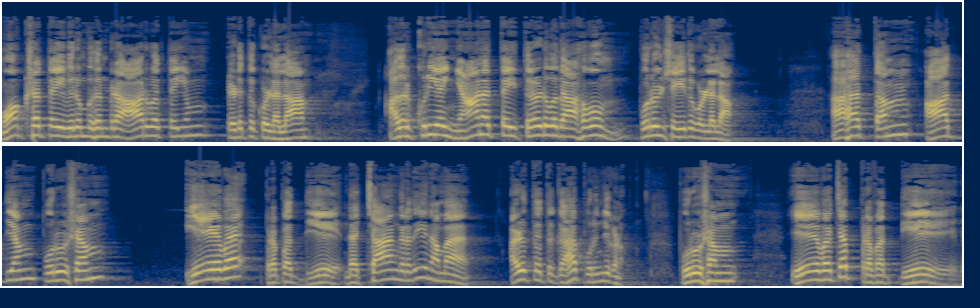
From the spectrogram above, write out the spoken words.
மோட்சத்தை விரும்புகின்ற ஆர்வத்தையும் எடுத்துக்கொள்ளலாம். அதற்குரிய ஞானத்தை தேடுவதாகவும் பொருள் செய்து கொள்ளலாம். அகத்தம் தம் ஆத்தியம் புருஷம் ஏவ பிரபத்தியே. இந்த சாங்கிறதையும் நம்ம அழுத்தத்துக்காக புரிஞ்சுக்கணும். புருஷம் ஏவச்ச பிரபத்தியே.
